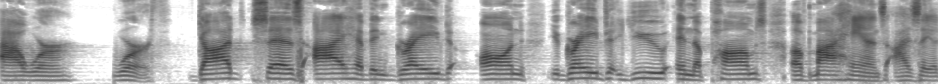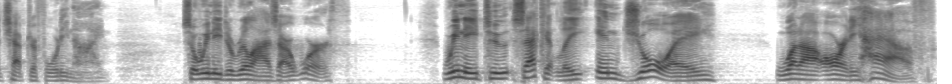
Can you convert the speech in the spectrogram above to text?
our worth. God says, I have engraved on engraved you in the palms of my hands, Isaiah chapter 49. So we need to realize our worth. We need to, secondly, enjoy what I already have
